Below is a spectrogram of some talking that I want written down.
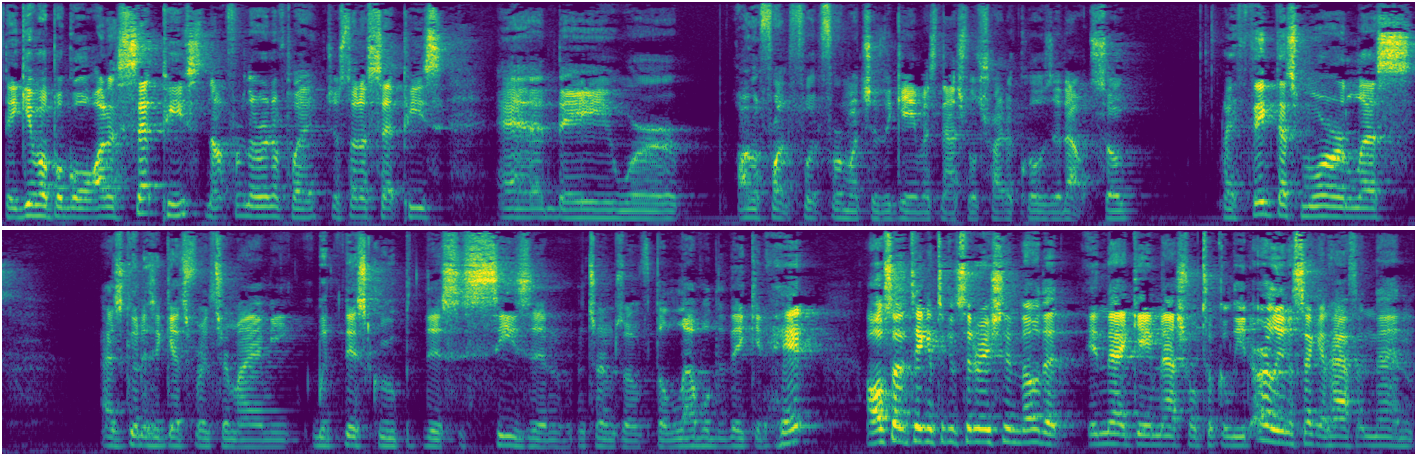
they give up a goal on a set piece, not from the run of play, just on a set piece, and they were on the front foot for much of the game as Nashville tried to close it out. So I think that's more or less as good as it gets for Inter Miami with this group this season in terms of the level that they can hit. Also, have to take into consideration though that in that game Nashville took a lead early in the second half and then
